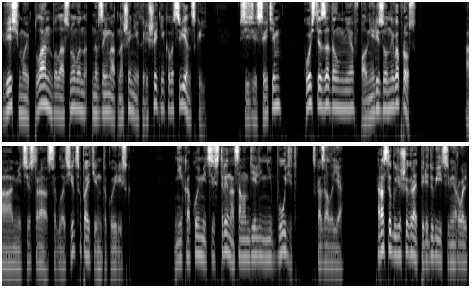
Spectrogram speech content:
Весь мой план был основан на взаимоотношениях Решетникова с Венской. В связи с этим Костя задал мне вполне резонный вопрос. «А медсестра согласится пойти на такой риск?» «Никакой медсестры на самом деле не будет», — сказала я. «Раз ты будешь играть перед убийцами роль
